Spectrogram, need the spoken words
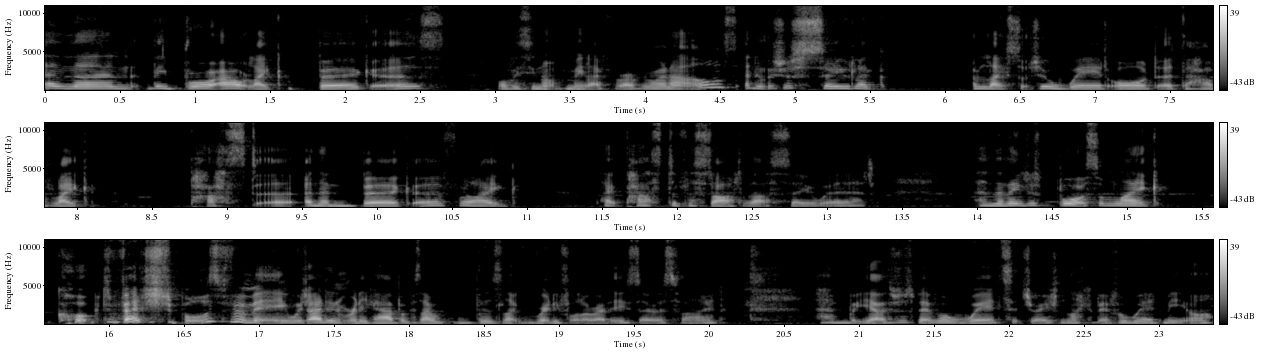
and then they brought out like burgers. Obviously not for me, like for everyone else, and it was just so like like such a weird order to have like pasta and then burger for like like pasta for starter. That's so weird. And then they just bought some like cooked vegetables for me which i didn't really care because i was like really full already so it was fine um, but yeah it was just a bit of a weird situation like a bit of a weird meal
